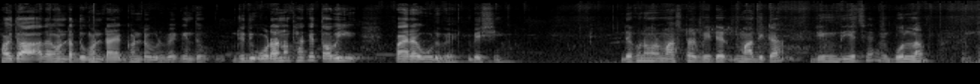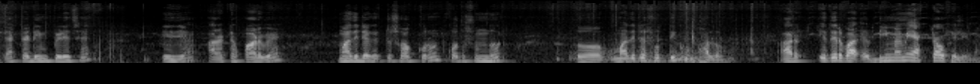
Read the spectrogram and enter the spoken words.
হয়তো আধা ঘণ্টা, দু ঘণ্টা, এক ঘণ্টা উড়বে, কিন্তু যদি ওড়ানো থাকে তবেই পায়রা উড়বে বেশি। দেখুন আমার মাস্টার বিডের মাদিটা ডিম দিয়েছে, আমি বললাম। একটা ডিম পেড়েছে, এই যে আর একটা পারবে। মাদিটাকে একটু শখ করুন, কত সুন্দর। তো মাদিটা সত্যি খুব ভালো। আর এদের ডিম আমি একটাও ফেলি না।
